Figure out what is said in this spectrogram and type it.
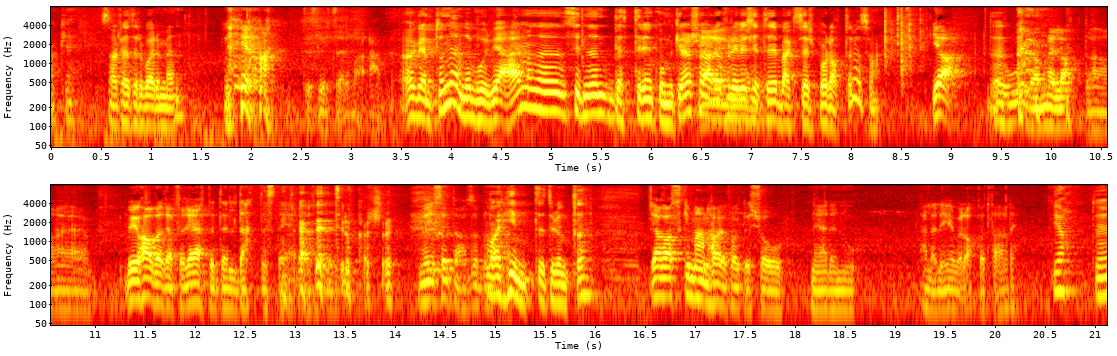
Ok. Snart heter det bare menn. ja, til slutt er det bare menn. Jeg har glemt å nevne hvor vi er, men eh, siden det detter inn komiker her, så er det fordi vi sitter backstage på Latter. altså Ja. Gode, gamle latter. eh, Vi har vel referert det til dette stedet. Jeg tror kanskje Vi sitter altså på Har hintet rundt det. Ja, Raske menn har jo faktisk show nede nå. Eller de er vel akkurat ferdig. Ja, det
